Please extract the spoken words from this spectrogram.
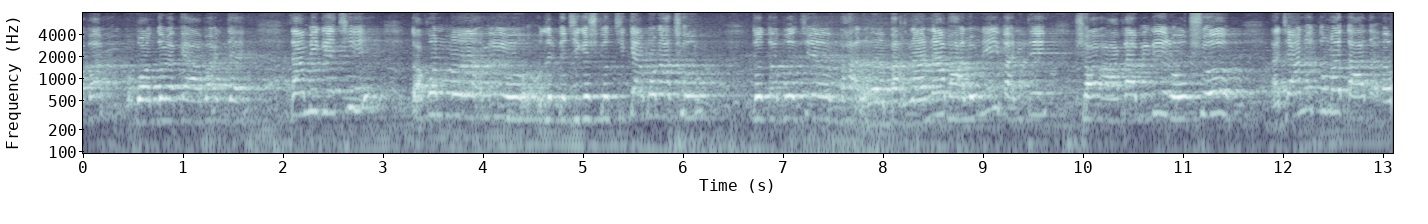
আবার বন্ধ রাখে আবার দেয়। তা আমি গেছি, তখন আমি ওদেরকে জিজ্ঞেস করছি, কেমন আছো? তো তা বলছে, "ভালো- না না, ভালো নেই, বাড়িতে সব আগাবেগে রোগ শোক। জানো তোমার দাদা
